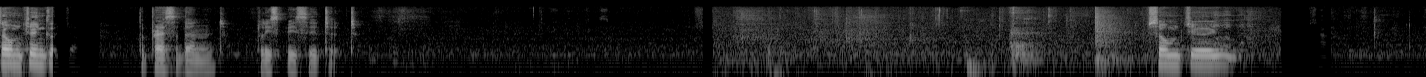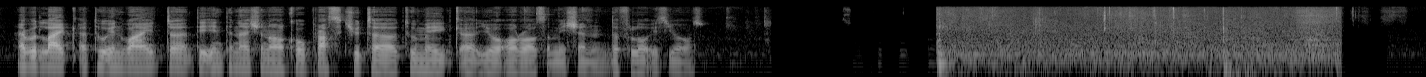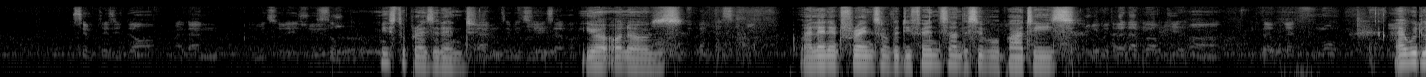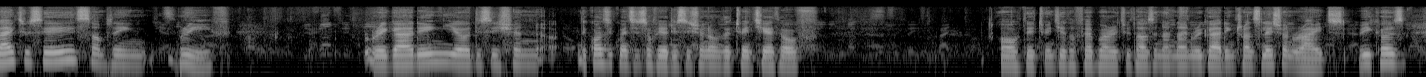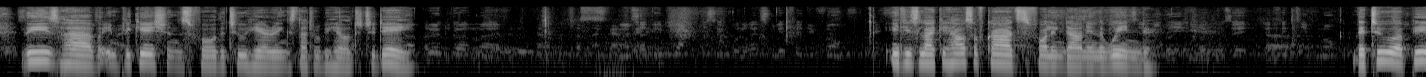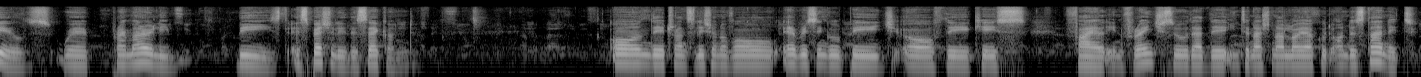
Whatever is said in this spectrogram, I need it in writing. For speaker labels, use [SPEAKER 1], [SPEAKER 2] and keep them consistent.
[SPEAKER 1] សូមអញ្ជើញគូចុះ
[SPEAKER 2] The President, please be seated.
[SPEAKER 1] សូមអញ្ជើញ
[SPEAKER 2] I would like uh, to invite uh, the International Co-Prosecutor to make uh, your oral submission. The floor is yours.
[SPEAKER 3] Mr. President, Your Honors, my learned friends of the defense and the civil parties, I would like to say something brief regarding your decision, the consequences of your decision of the 20th of of the 20th of February 2009 regarding translation rights because these have implications for the two hearings that will be held today. It is like a house of cards falling down in the wind. The two appeals were primarily based, especially the second, on the translation of all every single page of the case file in French so that the international lawyer could understand it.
